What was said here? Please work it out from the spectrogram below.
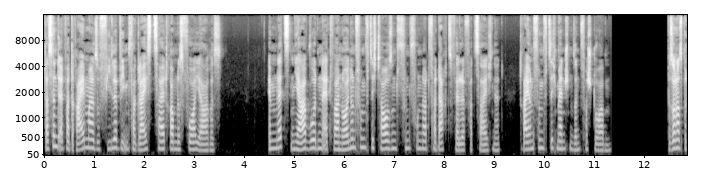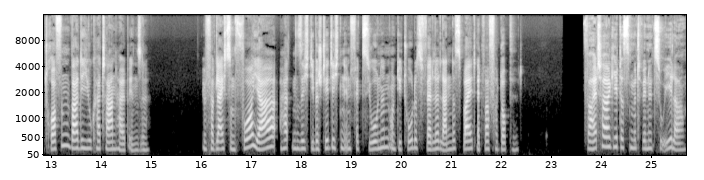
Das sind etwa dreimal so viele wie im Vergleichszeitraum des Vorjahres. Im letzten Jahr wurden etwa 59.500 Verdachtsfälle verzeichnet. 53 Menschen sind verstorben. Besonders betroffen war die Yucatan-Halbinsel. Im Vergleich zum Vorjahr hatten sich die bestätigten Infektionen und die Todesfälle landesweit etwa verdoppelt. Weiter geht es mit Venezuela.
